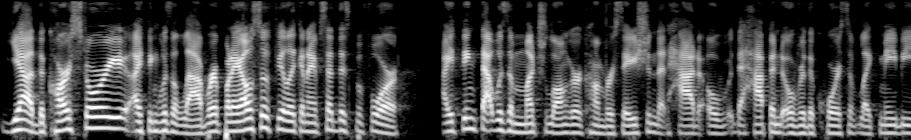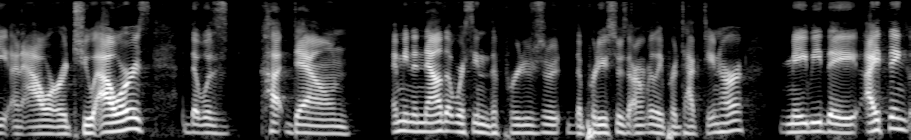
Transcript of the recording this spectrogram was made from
yeah, the car story I think was elaborate, but I also feel like, and I've said this before, I think that was a much longer conversation that had over that happened over the course of like maybe an hour or two hours that was cut down. I mean, and now that we're seeing the producer the producers aren't really protecting her, maybe they I think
